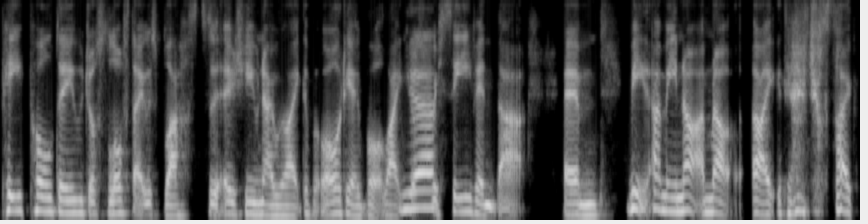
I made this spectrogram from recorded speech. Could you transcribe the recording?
people do just love those blasts, as you know, like the audio, but like yeah. just receiving that. Um, me, I mean, not, I'm not like just like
